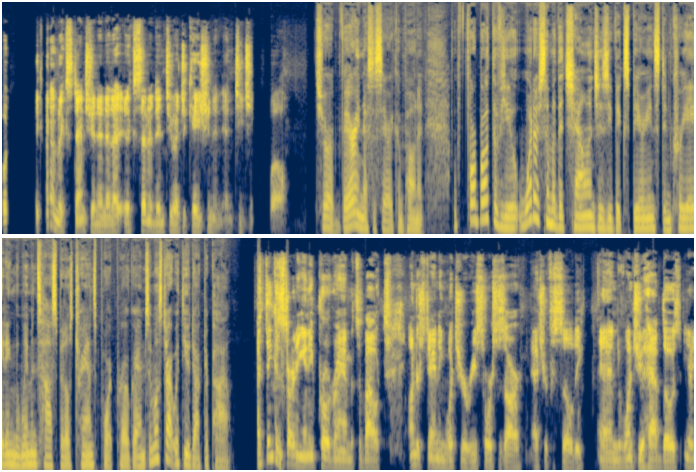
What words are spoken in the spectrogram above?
So it's kind of an extension and it extended into education and, and teaching as well. Sure, very necessary component. For both of you, what are some of the challenges you've experienced in creating the Women's Hospital's transport programs? And we'll start with you, Dr. Pyle. I think in starting any program, it's about understanding what your resources are at your facility. And once you have those, you know,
